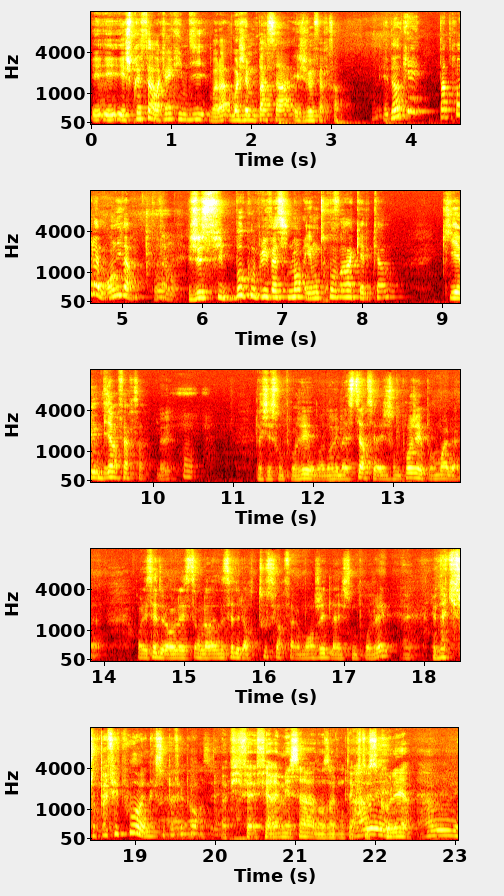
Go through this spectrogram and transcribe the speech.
Et, et- et je préfère avoir quelqu'un qui me dit voilà, moi, j'aime pas ça et je veux faire ça. Et ben, ok, pas de problème, on y va. Totalement. Je suis beaucoup plus facilement et on trouvera quelqu'un qui aime bien faire ça. Bah oui. La gestion de projet, bon, dans les masters, c'est la gestion de projet. Pour moi, le- on, essaie de, on, essaie, on leur- on essaie de leur tous leur faire manger de la gestion de projet. Il y en a qui sont pas faits pour, il y en a qui sont pas Ah, faits pour. Et puis fa- faire aimer ça dans un contexte Ah ouais. scolaire, Ah oui.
